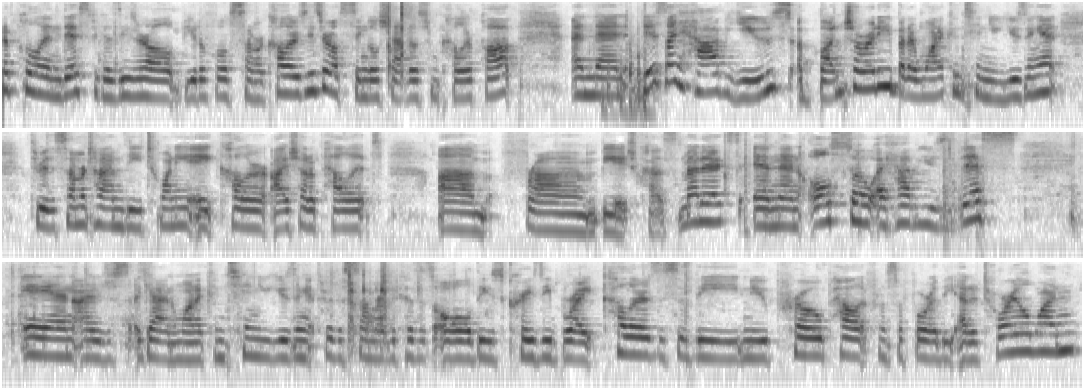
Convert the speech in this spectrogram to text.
to pull in this because these are all beautiful summer colors. These are all single shadows from ColourPop. And then this I have used a bunch already, but I want to continue using it through the summertime. The 28 color eyeshadow palette um, from BH Cosmetics. And then also I have used this and I just again want to continue using it through the summer because it's all these crazy bright colors. This is the new Pro palette from Sephora, the editorial one.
